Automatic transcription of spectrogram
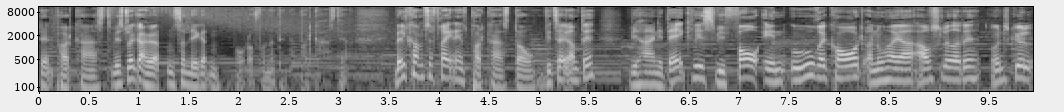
den podcast. Hvis du ikke har hørt den, så ligger den, hvor du har fundet den her podcast her. Velkommen til fredagens podcast dog. Vi taler om det. Vi har en i dag quiz. Vi får en ugerekord, og nu har jeg afsløret det. Undskyld,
